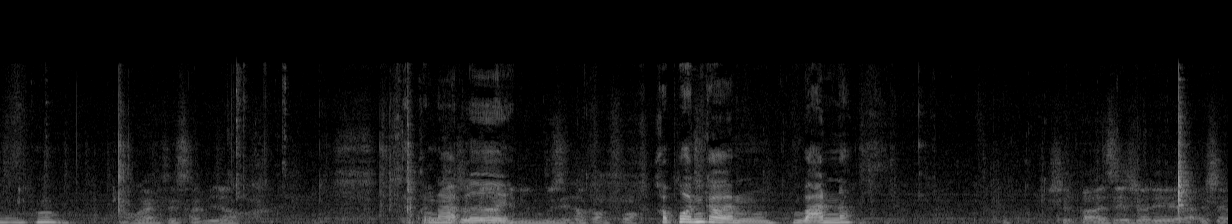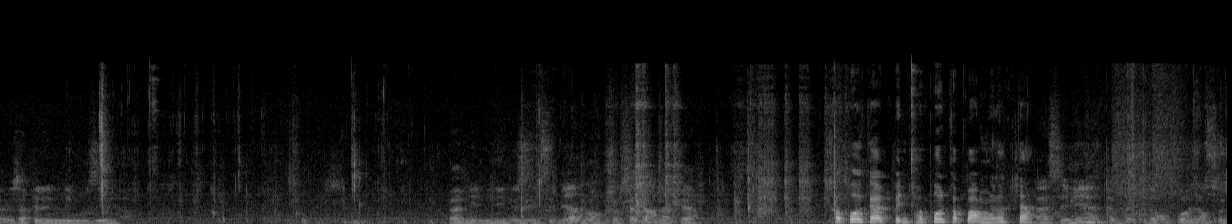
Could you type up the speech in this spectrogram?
อือหือ Ouais, ce serait bien. ขนาดเลย Une limousine encore une fois. ข้าวโพดมันก็หวานเนาะ Je sais pas, vas-y, je vais aller. euh, j'a- J'appelle une limousine. Ouais, mais une limousine c'est bien, non Comme ça, t'as rien à faire. ข้าวโพดก็เป็นข้าวโพดกระป๋องแล้วจ้ะ Ah, c'est mieux, comme ça, tu te reposes un peu.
